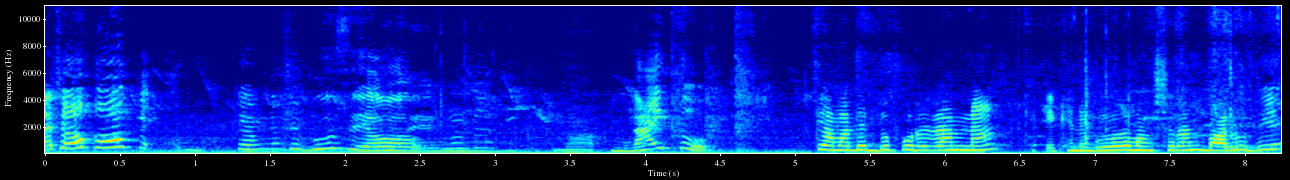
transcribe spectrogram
আচ্ছা ওকে ওকে ও নাই তো আমাদের দুপুরে রান্না এখানে গরুর মাংস রান্না আলু দিয়ে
